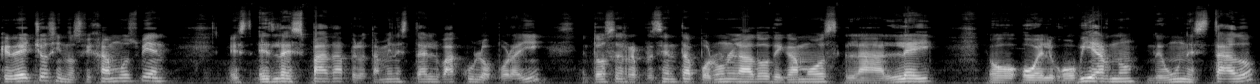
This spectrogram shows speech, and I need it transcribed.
Que de hecho, si nos fijamos bien, es, es, la espada, pero también está el báculo por ahí. Entonces representa por un lado, digamos, la ley o, el gobierno de un estado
